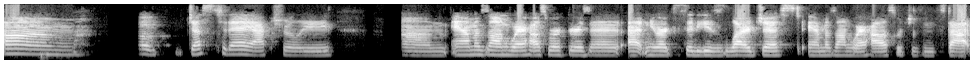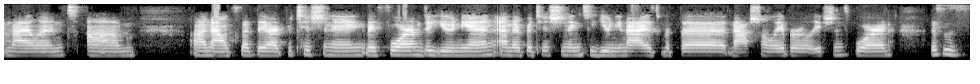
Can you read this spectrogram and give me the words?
Um, oh, just today, actually, um, Amazon warehouse workers at, New York City's largest Amazon warehouse, which is in Staten Island, um, announced that they are petitioning. They formed a union and they're petitioning to unionize with the National Labor Relations Board. This is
